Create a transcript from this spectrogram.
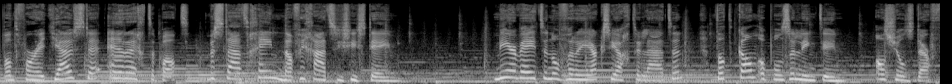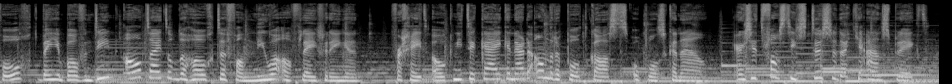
Want voor het juiste en rechte pad bestaat geen navigatiesysteem. Meer weten of een reactie achterlaten? Dat kan op onze LinkedIn. Als je ons daar volgt, ben je bovendien altijd op de hoogte van nieuwe afleveringen. Vergeet ook niet te kijken naar de andere podcasts op ons kanaal. Er zit vast iets tussen dat je aanspreekt.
